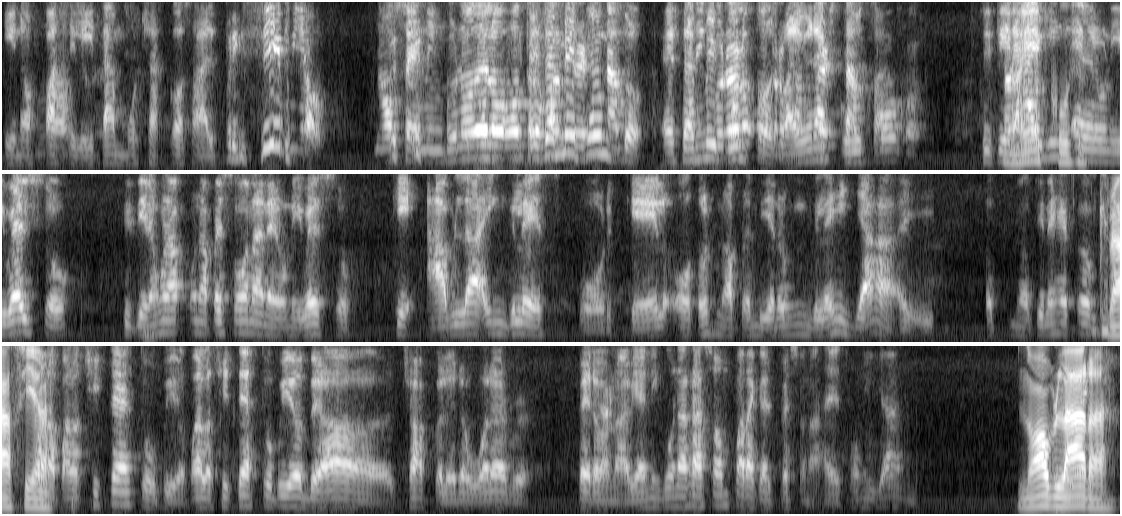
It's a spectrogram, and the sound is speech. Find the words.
Y nos No facilitan muchas cosas al principio. No sé, ninguno de los otros Ese es mi punto. Ese es mi punto. No hay una excusa. tampoco. Si tienes No alguien excusa. en el universo, si tienes una, una persona en el universo que habla inglés, porque los otros no aprendieron inglés y ya? Y no, tienes esto. Gracias. Bueno, para los chistes estúpidos, para los chistes estúpidos de ah, chocolate o whatever. Pero no había ninguna razón para que el personaje de Tony Jan No hablara.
